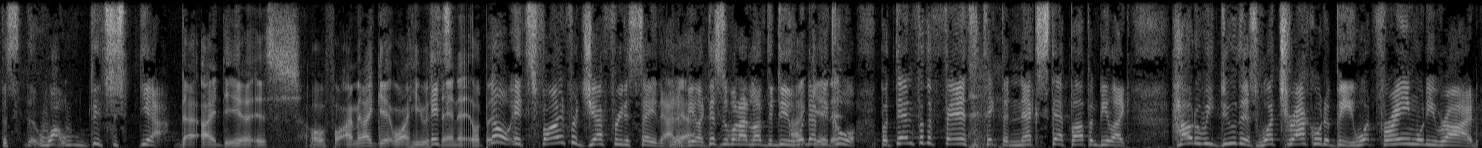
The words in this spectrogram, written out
this? What, it's just yeah." That idea is so far. I mean, I get why he was It's, saying it, but no, it's fine for Jeffrey to say that and be like, "This is what I'd love to do. Wouldn't that be it. cool?" But then for the fans to take the next step up and be like, "How do we do this? What track would it be? What frame would he ride?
